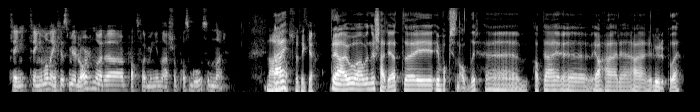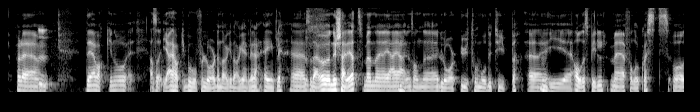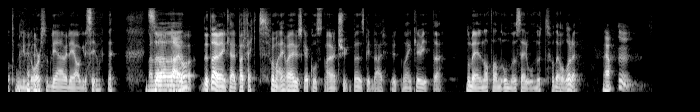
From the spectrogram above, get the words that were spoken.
treng, trenger man egentlig så mye law når eh, plattformingen er såpass god som den er? Nei, Nei. absolutt ikke. Det er jo av en nysgjerrighet eh, i, i voksen alder eh, at jeg eh, ja, er, er lurer på det. For det, det var ikke noe Altså, jeg har ikke behov for law den dag i dag heller, jeg, egentlig. Eh, så det er jo nysgjerrighet, men eh, jeg er en sånn eh, law-utålmodig type. Eh, I eh, alle spill med follow quests og tvungen law så blir jeg veldig aggressiv. Men så det er jo dette er jo egentlig helt perfekt for meg, og jeg husker jeg koste meg helt sjukt med det spillet her, uten å egentlig vite noe mer enn at han onde ser ond ut, og det holder, det. Ja. Mm.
